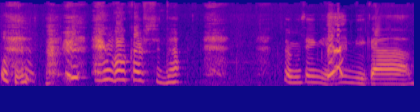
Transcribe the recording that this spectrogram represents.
행복합시다. 동생 예림이가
